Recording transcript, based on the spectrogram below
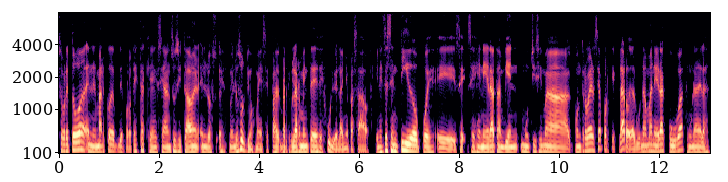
sobre todo en el marco de, protestas que se han suscitado en, los, en los últimos meses, particularmente desde julio del año pasado. En este sentido, pues eh, se, genera también muchísima controversia porque, claro, de alguna manera Cuba es una de las,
